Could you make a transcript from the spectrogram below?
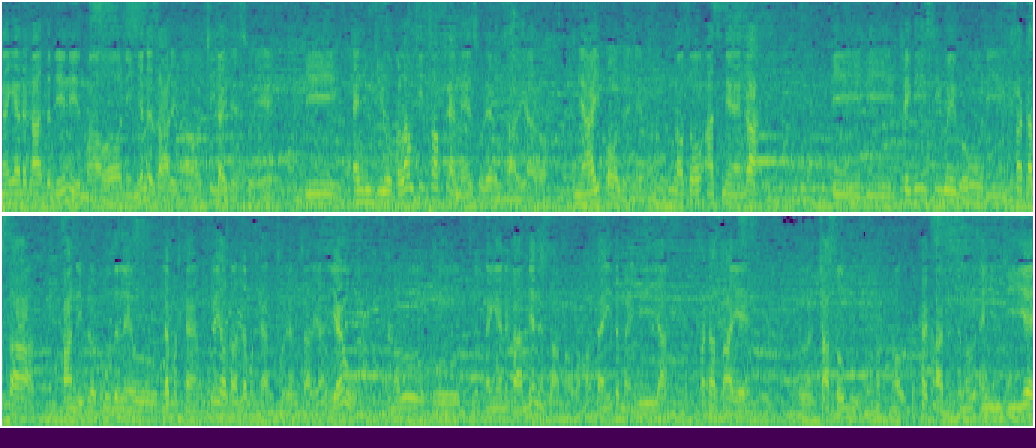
နိုင်ငံတကာသတင်းတွေမှာရောဒီမျက်နှာစာတွေမှာရောကြည့်လိုက်တယ်ဆိုရင်ဒီ NUG ကိုဘယ်လောက်ထိထောက်ခံလဲဆိုတဲ့ဥစ္စာတွေကတော့အများကြီးပေါ်လွင်တယ်ပေါ့နော်အခုနောက်ဆုံးအာဆီယံက ဒီဒီထိပ်သီးအစည်းအဝေးကိုဒီစကားစာကနေပြီးတော့ကိုယ်စားလှယ်ကိုလက်မခံဘူးတက်ရောက်တာလက်မခံဘူးဆိုတဲ့ဥစ္စာတွေကအရင်ကကျွန်တော်တို့ဟိုနိုင်ငံတကာမျက်နှာစာမှာပေါ့နော်တိုင်းတမန်ရေးရစကားစာရဲ့ဟိုကြာဆုံးမှုပေါ့နော်နောက်တစ်ဖက်ကကျွန်တော်တို့ NUG ရဲ့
